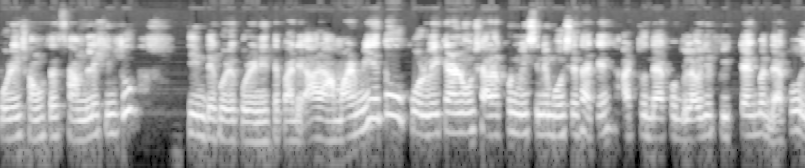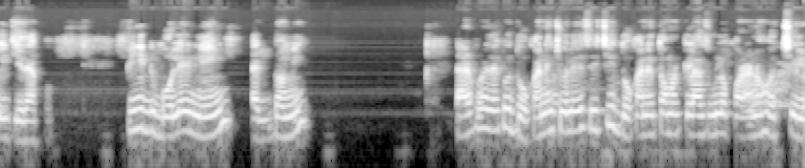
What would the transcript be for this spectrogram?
করে সংসার সামলে কিন্তু তিনটে করে করে নিতে পারে। আর আমার মেয়ে তো ও করবেই কারণ ও সারাক্ষণ মেশিনে বসে থাকে। আর তো দেখো, ব্লাউজের পিঠটা একবার দেখো, এই যে দেখো। পিঠ বলে নেই, একদমই। তারপরে দেখো, দোকানে চলে এসেছি। দোকানে তো আমার ক্লাসগুলো করানো হচ্ছিল।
